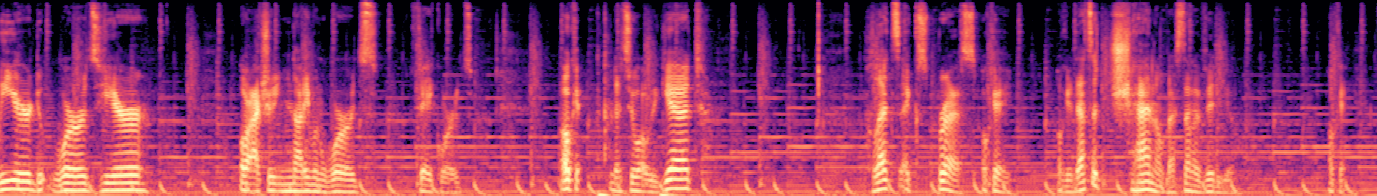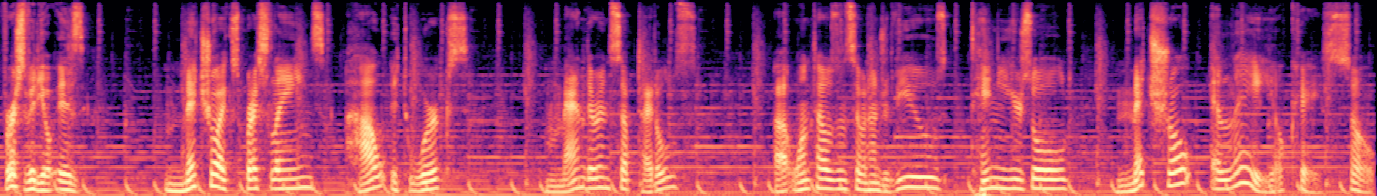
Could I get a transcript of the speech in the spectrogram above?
weird words here, or actually, not even words, fake words. Okay, let's see what we get. Let's Express. Okay, okay, that's a channel. That's not a video. Okay, first video is Metro Express lanes, how it works, Mandarin subtitles, uh, 1,700 views, 10 years old, Metro LA. Okay, so,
